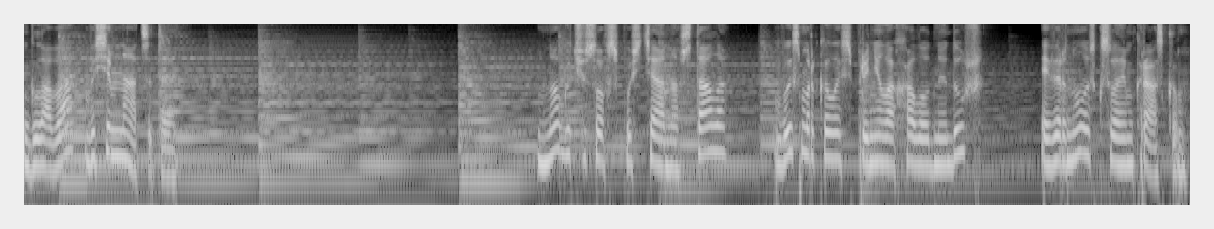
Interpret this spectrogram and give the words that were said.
Глава 18 Много часов спустя она встала, высморкалась, приняла холодный душ и вернулась к своим краскам.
